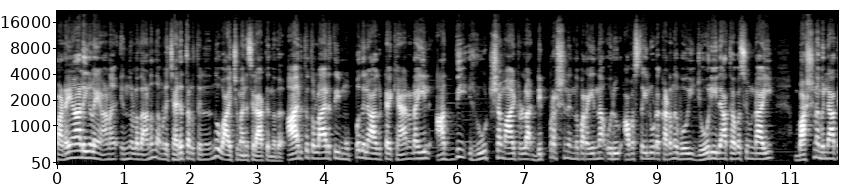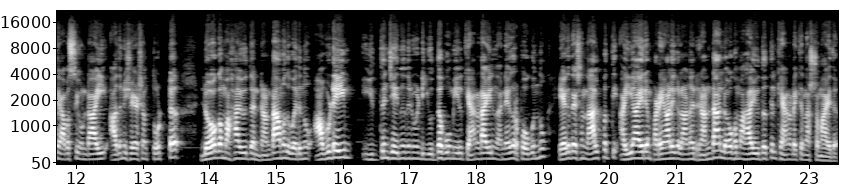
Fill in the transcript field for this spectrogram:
പടയാളികളെയാണ് എന്നുള്ളതാണ് നമ്മൾ ചരിത്രത്തിൽ നിന്ന് വായിച്ചു മനസ്സിലാക്കുന്നത്. ആയിരത്തി തൊള്ളായിരത്തി മുപ്പതിലാകട്ടെ കാനഡയിൽ അതിരൂക്ഷമായിട്ടുള്ള ഡിപ്രഷൻ എന്ന് പറയുന്ന ഒരു അവസ്ഥയിലൂടെ കടന്നുപോയി. ജോലിയില്ലാത്ത അവസ്ഥയുണ്ടായി. ഭക്ഷണമില്ലാത്ത അവസ്ഥയുണ്ടായി. അതിനുശേഷം തൊട്ട് ലോകമഹായുദ്ധം രണ്ടാമത് വരുന്നു. അവിടെയും യുദ്ധം ചെയ്യുന്നതിന് വേണ്ടി യുദ്ധഭൂമിയിൽ കാനഡയിൽ നിന്ന് അനേകർ പോകുന്നു. ഏകദേശം നാൽപ്പത്തി അയ്യായിരം പടയാളികളാണ് രണ്ടാം ലോകമഹായുദ്ധത്തിൽ കാനഡയ്ക്ക് നഷ്ടമായത്.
